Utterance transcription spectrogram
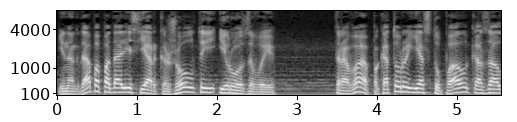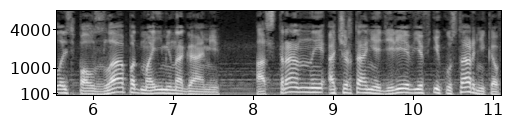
Иногда попадались ярко-желтые и розовые. Трава, по которой я ступал, казалось, ползла под моими ногами – а странные очертания деревьев и кустарников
